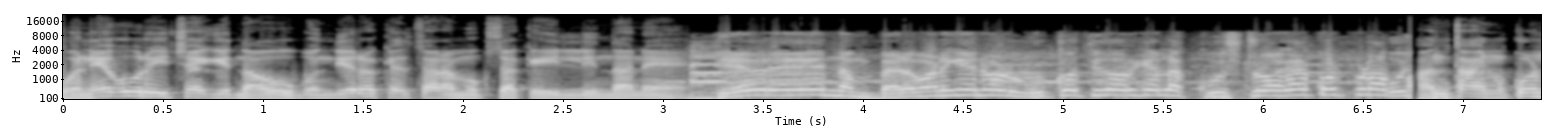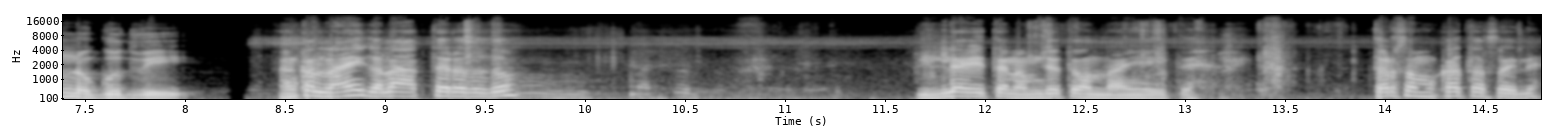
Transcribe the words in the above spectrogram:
ಕೊನೆಗೂ ರೀಚ್ ಆಗಿದ್ ನಾವು ಬಂದಿರೋ ಕೆಲಸನ ಮುಗ್ಸಕ್ಕೆ ಇಲ್ಲಿಂದಾನೆ. ದೇವ್ರೇ ನಮ್ ಬೆಳವಣಿಗೆ ನೋಡಿ ಹುರ್ಕೋತಿರೋರ್ಗೆಲ್ಲ ಕುಷ್ಟ್ರೋಗ ಕೊಟ್ಬಿಡ ಅಂತ ಅನ್ಕೊಂಡ್ ನುಗ್ಗುದ್ವಿ ಅಂಕಲ್ ನಾಯಿಗಲ್ಲ ಆಗ್ತಾ ಇರೋದು? ಅದು ಇಲ್ಲೇ ಐತೆ ನಮ್ಮ ಜೊತೆ ಒಂದು ನಾಯಿ ಐತೆ. ತರ್ಸ ಮುಖ ತರ್ಸ ಇಲ್ಲಿ.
